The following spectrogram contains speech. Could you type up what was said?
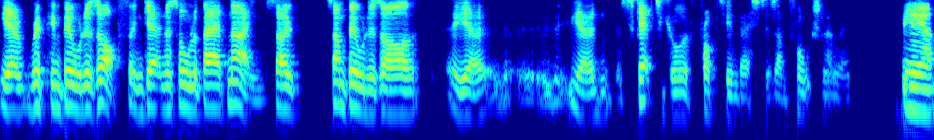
yeah, ripping builders off and getting us all a bad name. So some builders are yeah, yeah, skeptical of property investors, unfortunately. Yeah.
